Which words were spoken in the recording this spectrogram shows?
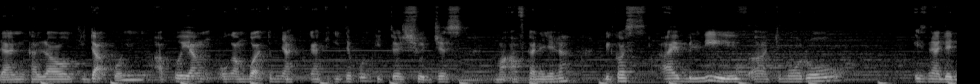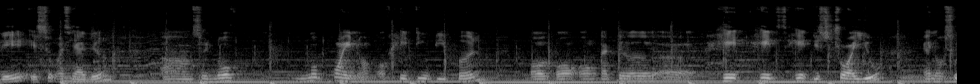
dan kalau tidak pun apa yang orang buat tu menyakitkan hati kita pun kita should just maafkan aja lah. Because I believe uh, tomorrow is another day esok masih ada. Uh, so no no point of, of hating people. Or, or orang kata uh, hate hate hate destroy you and also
